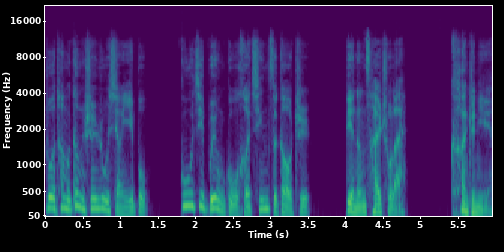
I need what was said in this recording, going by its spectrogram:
若他们更深入想一步，估计不用古河亲自告知，便能猜出来。看着你，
